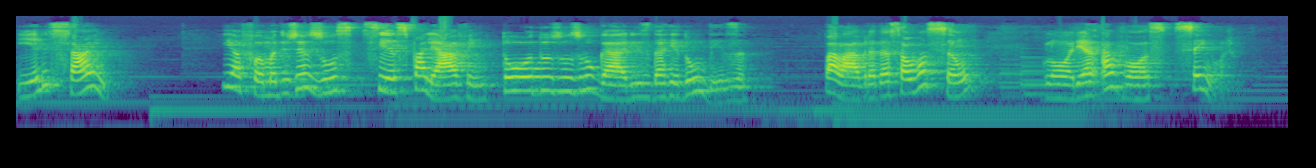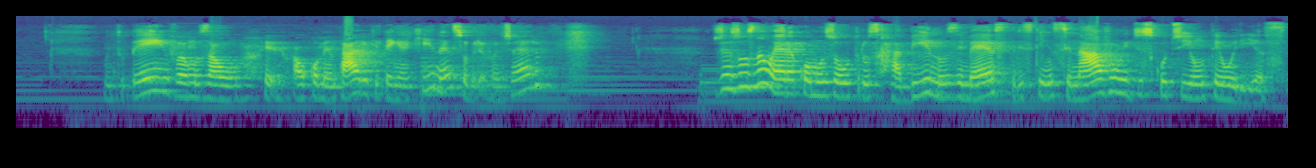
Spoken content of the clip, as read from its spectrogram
e eles saem. E a fama de Jesus se espalhava em todos os lugares da redondeza. Palavra da salvação, glória a vós, Senhor. Muito bem, vamos ao, ao comentário que tem aqui, né, sobre o Evangelho. Jesus não era como os outros rabinos e mestres que ensinavam e discutiam teorias.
